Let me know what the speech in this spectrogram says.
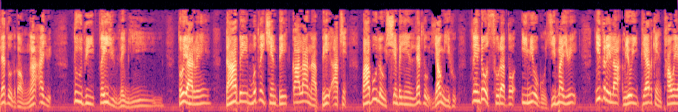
လက်သို့၎င်းငါအပ်၍သူသည်သိမ့်ယူလိမ့်မည်တို့ရတွင်ဓာဘေးမွတ်သိပ်ချင်းဘေးကာလနာဘေးအဖြစ်ဘာဘူးလုံရှင်ဘရင်လက်သို့ရောက်မည်ဟုသင်တို့ဆိုရသောဤမြို့ကိုရည်မှတ်၍ဣသရေလအမျိုး၏ဘုရားသခင်ထာဝရ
